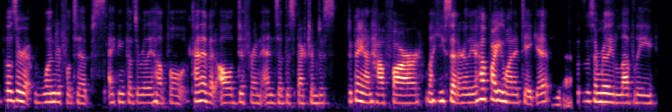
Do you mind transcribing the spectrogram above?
Those are wonderful tips. I think those are really helpful, kind of at all different ends of the spectrum, just depending on how far, like you said earlier, how far you want to take it. Yeah. Those are some really lovely,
